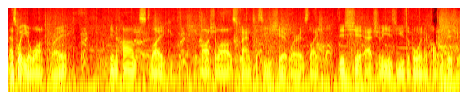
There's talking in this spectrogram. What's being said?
That's what you want, right? Enhanced, like, martial arts fantasy shit where it's like this shit actually is usable in a competition,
